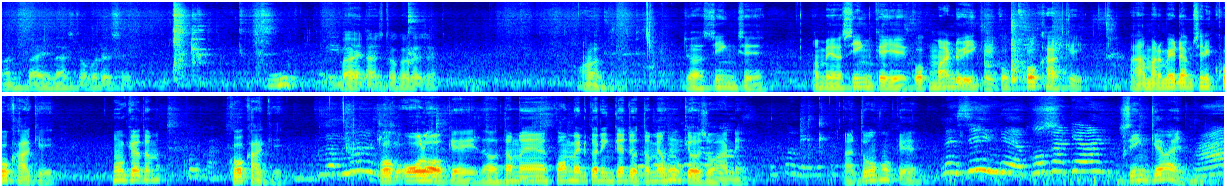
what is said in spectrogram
અંશાઈ નાસ્તો કરે છે. બાય નાસ્તો કરે છે. હા જો આ સિંગ છે અમે સિંગ કહીએ કોક માંડવી કે કોક ખોખા કે. આ મારા મેડમ છે ને ખોખા કે. શું કહો તમે? ખોખા કે. કોક ઓળો કે. તો તમે કોમેન્ટ કરીને કહેજો તમે શું કહો છો આને? હા તું શું કે સિંગ કહેવાય ને?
